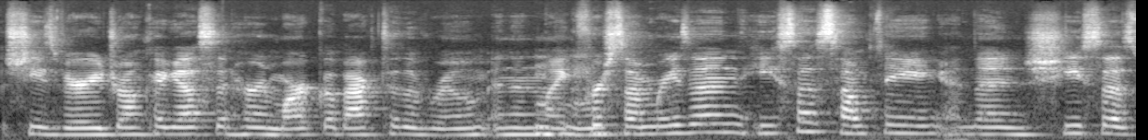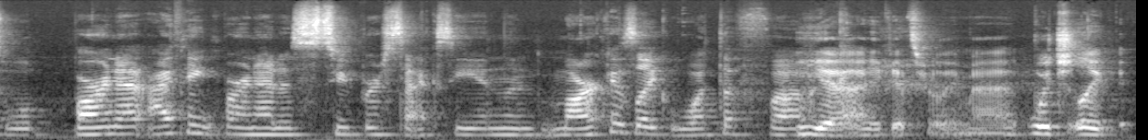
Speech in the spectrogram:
she's very drunk, I guess, and her and Mark go back to the room, and then like Mhm. for some reason he says something, and then she says, "Well, Barnett, I think Barnett is super sexy," and then Mark is like, "What the fuck?" Yeah, and he gets really mad. Which like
